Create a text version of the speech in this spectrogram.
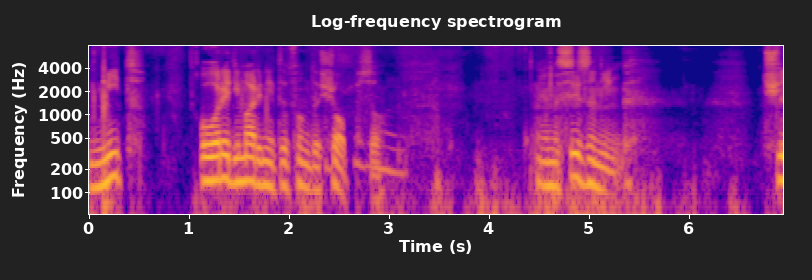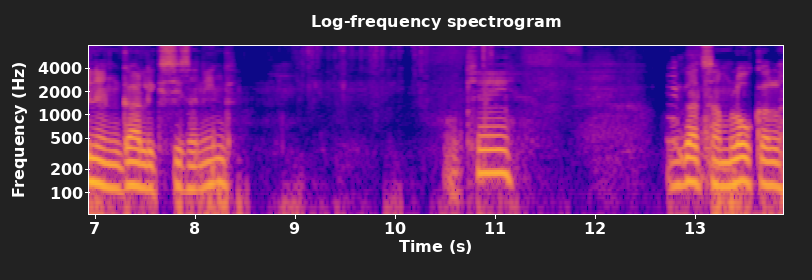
meat already marinated from the shop, so and seasoning, chili and garlic seasoning. Okay, we got some local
